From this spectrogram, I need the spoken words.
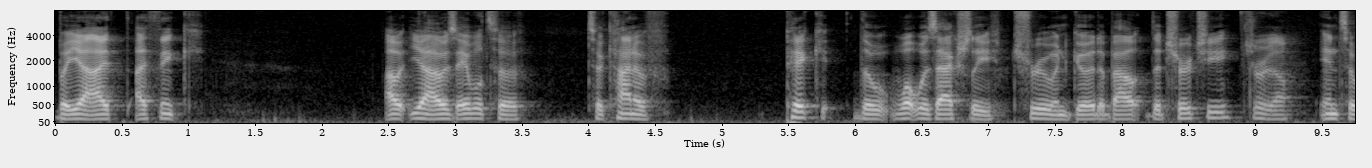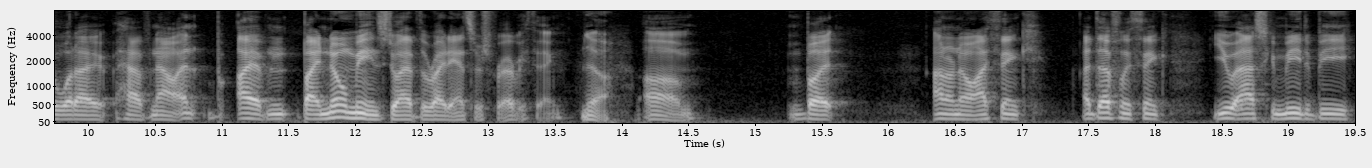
but yeah, I I think, I yeah I was able to to kind of pick the what was actually true and good about the churchy Sure, yeah, into what I have now, and I have by no means do I have the right answers for everything. yeah, Um, but I don't know. I think I definitely think you asking me to be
